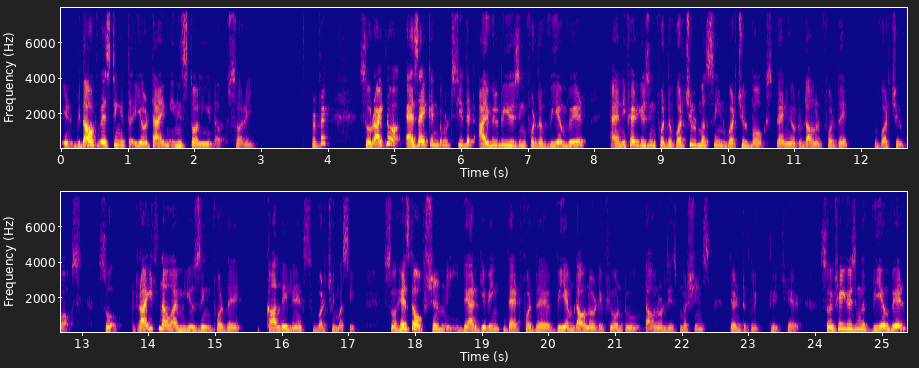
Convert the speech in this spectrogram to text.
In, without wasting it, your time in installing it up, sorry. Perfect. So right now, as I can see that I will be using for the VMware and if you're using for the virtual machine, virtual box, then you have to download for the virtual box. So right now I'm using for the Kali Linux virtual machine. So here's the option they are giving that for the VM download, if you want to download these machines, then to click, click here. So if you're using the VMware,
